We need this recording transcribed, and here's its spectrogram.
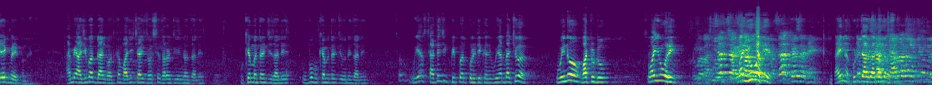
एक मिनिट पंकज आम्ही अजिबात ब्लँक आहोत का माझी चाळीस वर्ष सर्वांची निवडणूक झाले मुख्यमंत्र्यांची झाली उपमुख्यमंत्र्यांची दोन्ही झाली so we are strategic people politically we are mature we know what to do why you worry why you worry नाही ना कुठे चार जागा.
